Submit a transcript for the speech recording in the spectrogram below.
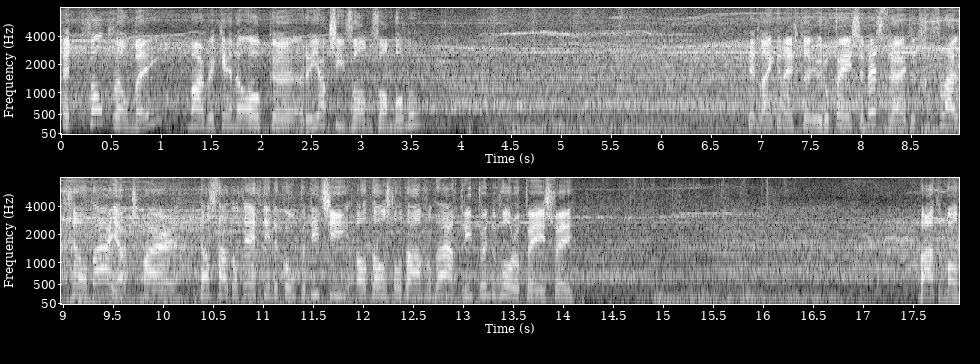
Het valt wel mee. Maar we kennen ook uh, reactie van Van Bommel. Dit lijkt een echte Europese wedstrijd. Het gefluit geldt Ajax. Maar dat staat toch echt in de competitie. Althans tot aan vandaag. Drie punten voor op PSV. Waterman.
